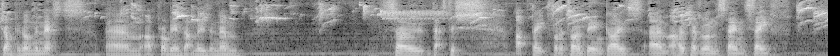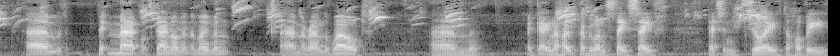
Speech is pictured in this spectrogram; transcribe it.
jumping on the nests. Um, I'll probably end up moving them. So that's this update for the time being, guys. Um, I hope everyone's staying safe. Um, a bit mad what's going on at the moment um, around the world. Um, again, I hope everyone stays safe. Let's enjoy the hobby,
